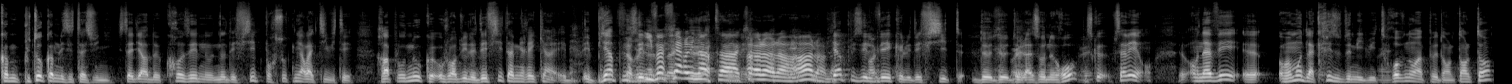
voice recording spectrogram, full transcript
comme, plutôt comme les États-Unis, c'est-à-dire de creuser nos, nos déficits pour soutenir l'activité. Rappelons-nous qu'aujourd'hui, le déficit américain est, est bien plus élevé. Il va faire une attaque. Oh là là, oh là là. bien plus élevé que le déficit de, de- de la zone euro. Parce que, vous savez, on, on avait, euh, au moment de la crise de 2008, revenons un peu dans le temps, le temps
